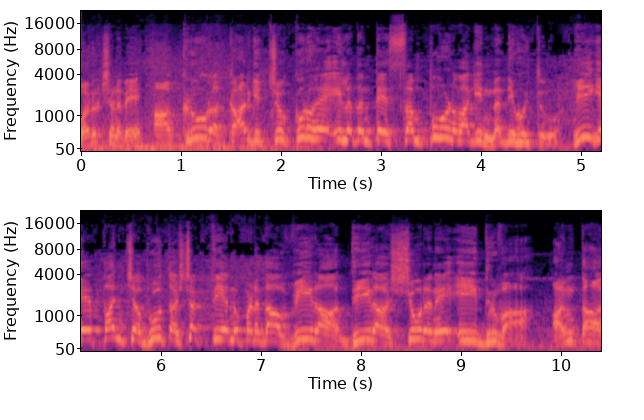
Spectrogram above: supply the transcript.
ಮರುಕ್ಷಣವೇ ಆ ಕ್ರೂರ ಕಾಡ್ಗಿಚ್ಚು ಕುರುಹೆ ಇಲ್ಲದಂತೆ ಸಂಪೂರ್ಣವಾಗಿ ನಂದಿ ಹೋಯಿತು. ಹೀಗೆ ಪಂಚಭೂತ ಶಕ್ತಿಯನ್ನು ಪಡೆದ ವೀರ, ಧೀರ, ಶೂರನೇ ಈ ಧ್ರುವ. ಅಂತಹ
